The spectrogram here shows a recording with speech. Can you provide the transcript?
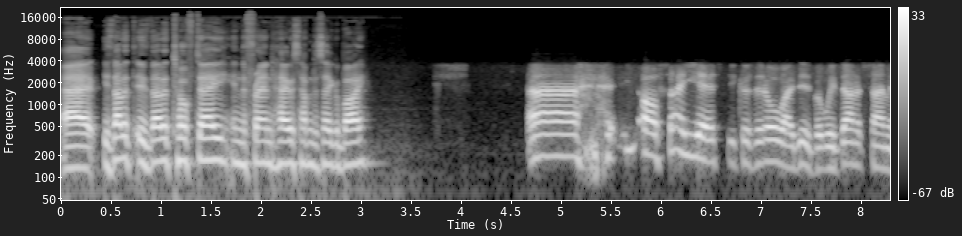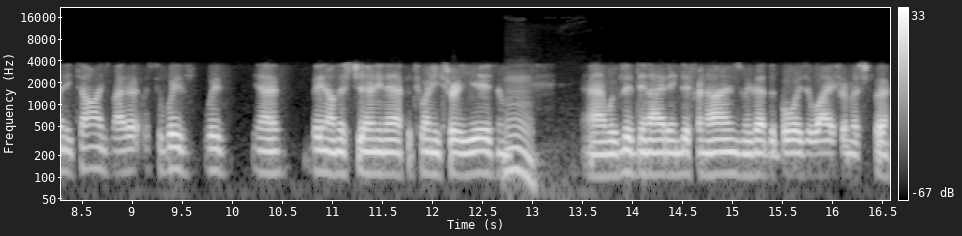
Uh, is that a, is that a tough day in the Friend house having to say goodbye? Uh, I'll say yes because it always is, but we've done it so many times, mate. So we've we've you know been on this journey now for 23 years, and mm. Uh, we've lived in 18 different homes. We've had the boys away from us for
